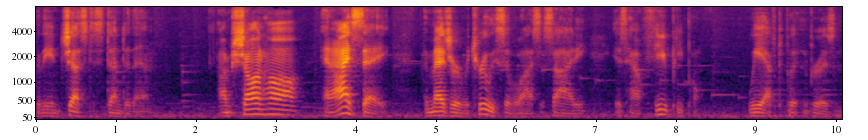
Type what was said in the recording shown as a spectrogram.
for the injustice done to them. I'm Sean Haugh, and I say the measure of a truly civilized society is how few people we have to put in prison.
